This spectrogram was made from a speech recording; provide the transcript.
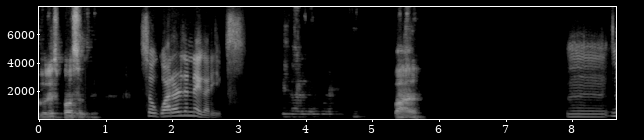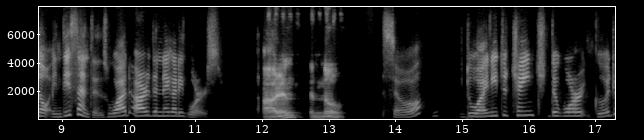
Good is positive. So what are the negatives? But Mm, no, in this sentence, what are the negative words? aren't and no. So, do I need to change the word good?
